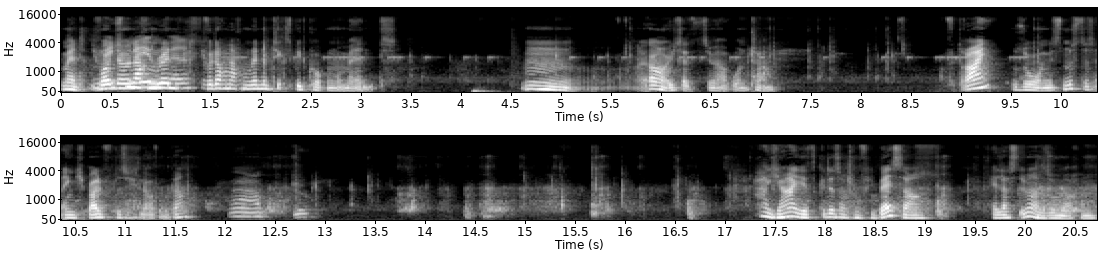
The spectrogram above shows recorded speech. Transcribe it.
Moment, ich wollte nach einem Leben Random, ich wollte auch nach einem Random Tick Speed gucken. Moment. Hm. Ja, ich setze sie mal runter. Auf drei. So, und jetzt müsste es eigentlich bald flüssig laufen, oder? Ja, Ah ja, jetzt geht das auch schon viel besser. Hey, lasst immer so machen.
